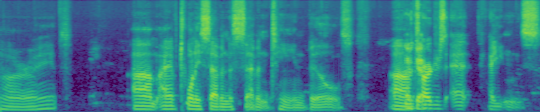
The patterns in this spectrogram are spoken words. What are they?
All right. Um, I have 27 to 17 Bills. Um, Okay. Chargers at Titans.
